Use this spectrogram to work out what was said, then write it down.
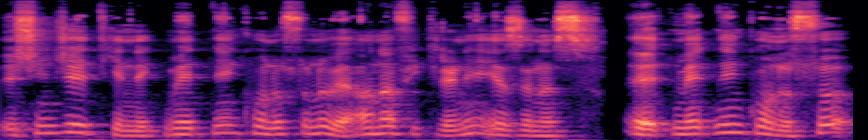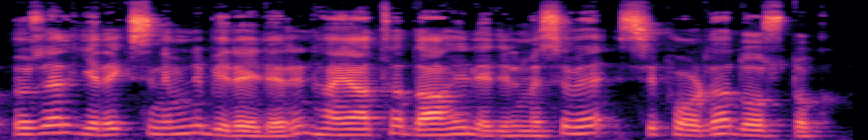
Beşinci etkinlik metnin konusunu ve ana fikrini yazınız. Evet metnin konusu özel gereksinimli bireylerin hayata dahil edilmesi ve sporda dostluk.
